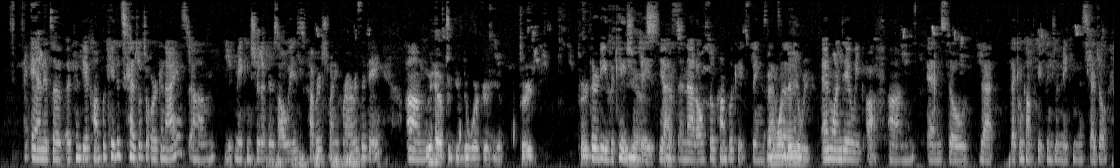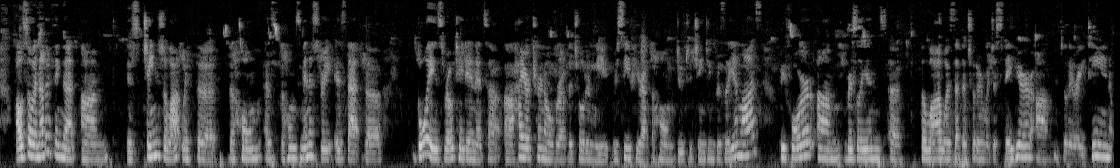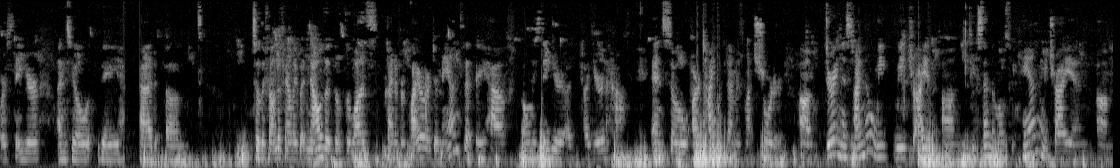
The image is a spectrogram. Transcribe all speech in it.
and it's a it can be a complicated schedule to organize, um, making sure that there's always coverage 24 hours a day. Um, we have to give the worker here 30, 30, 30 vacation yes, days, yes, yes, and that also complicates things. And That's one a, day a week. And one day a week off, um, and so that that can complicate things when making the schedule. Also, another thing that um, is changed a lot with the the home as the homes ministry is that the boys rotate in. It's a, a, higher turnover of the children we receive here at the home due to changing Brazilian laws. Before um, Brazilians, uh, the law was that the children would just stay here um, until they were 18 or stay here until they had um, until they found a family. But now that the, the, laws kind of require or demand that they have only stay here a, a year and a half, and so our time with them is much shorter. Um, during this time, though, we, we try and um, teach them the most we can. We try and um,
